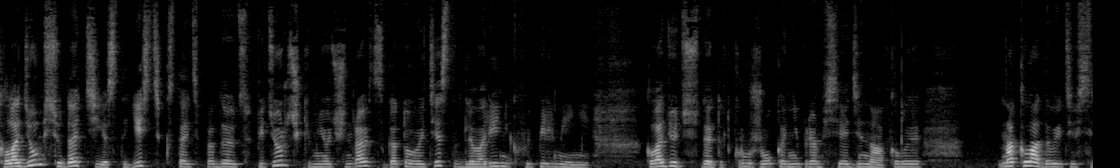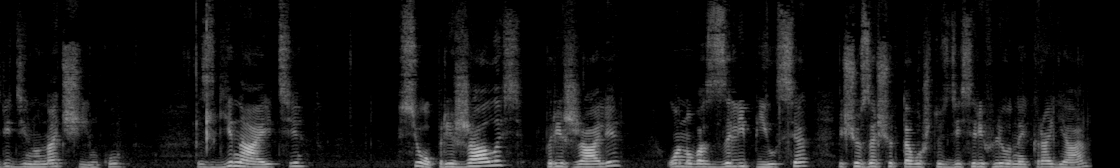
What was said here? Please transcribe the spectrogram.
Кладем сюда тесто. Есть, кстати, продается в пятерочке. Мне очень нравится готовое тесто для вареников и пельменей. Кладете сюда этот кружок, они прям все одинаковые. Накладываете в середину начинку, сгинаете. Все, прижалось, прижали. Он у вас залепился, еще за счет того, что здесь рифленые края.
